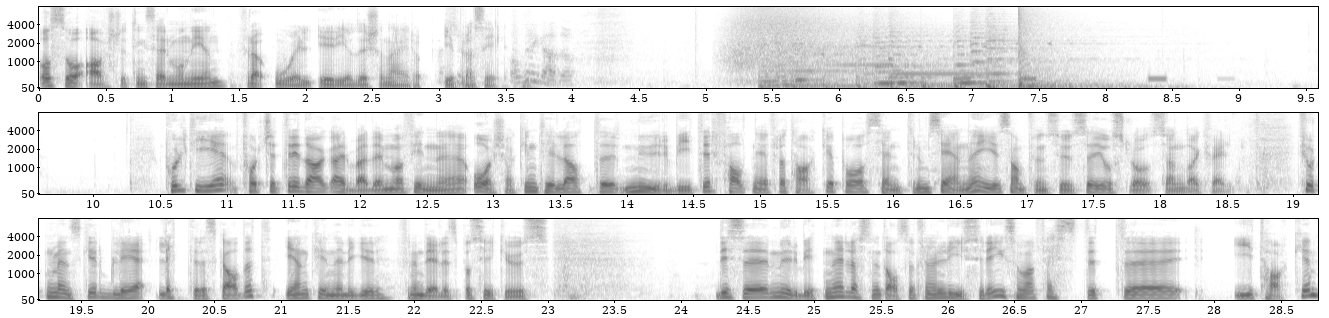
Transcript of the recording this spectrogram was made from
og så avslutningsseremonien fra OL i Rio de Janeiro i Brasil. Politiet fortsetter i dag arbeidet med å finne årsaken til at murbiter falt ned fra taket på Sentrum Scene i Samfunnshuset i Oslo søndag kveld. 14 mennesker ble lettere skadet. Én kvinne ligger fremdeles på sykehus. Disse murbitene løsnet altså fra en lysrigg som var festet eh, i taket,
